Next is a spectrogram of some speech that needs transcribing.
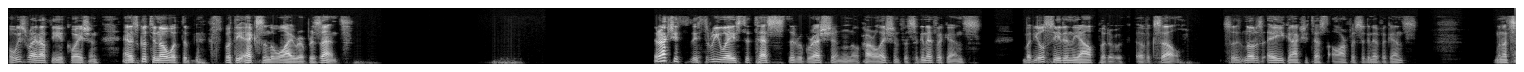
Always write out the equation. And it's good to know what the, what the x and the y represent. There are actually th three ways to test the regression or correlation for significance, but you'll see it in the output of, of Excel. So notice A, you can actually test R for significance. I'm not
